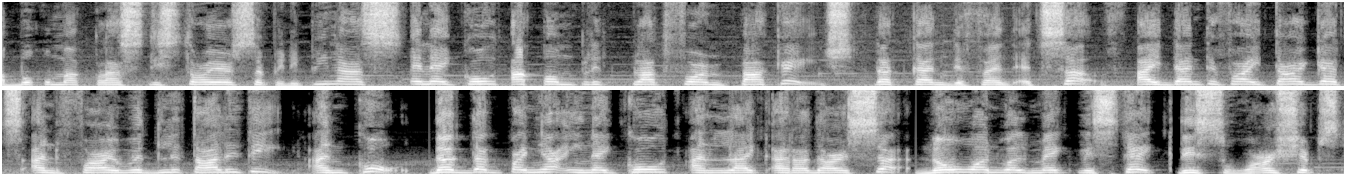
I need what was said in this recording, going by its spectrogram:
Abukuma class destroyers sa Pilipinas and I quote a complete platform package that can defend itself, identify targets and fire with lethality, unquote. Dagdag pa niya in a quote, unlike a radar set, no one will make mistake these warships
